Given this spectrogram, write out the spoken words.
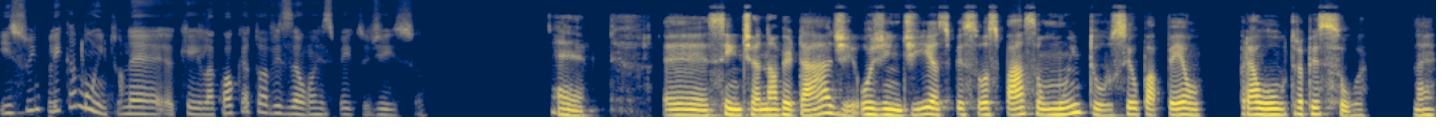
isso implica muito, né, Keila? Qual que é a tua visão a respeito disso? É, é, Cíntia, na verdade, hoje em dia as pessoas passam muito o seu papel para outra pessoa, né?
